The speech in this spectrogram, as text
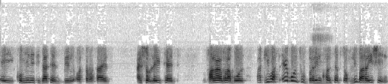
a community that has been ostracized, isolated, vulnerable, but he was able to bring concepts of liberation.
